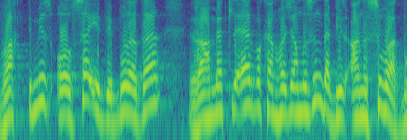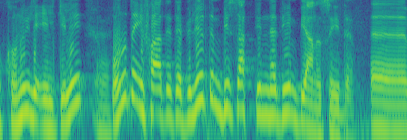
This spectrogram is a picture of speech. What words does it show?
Vaktimiz olsaydı burada rahmetli Erbakan hocamızın da bir anısı var bu konuyla ilgili. Onu da ifade edebilirdim. Bizzat dinlediğim bir anısıydı. Ee,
